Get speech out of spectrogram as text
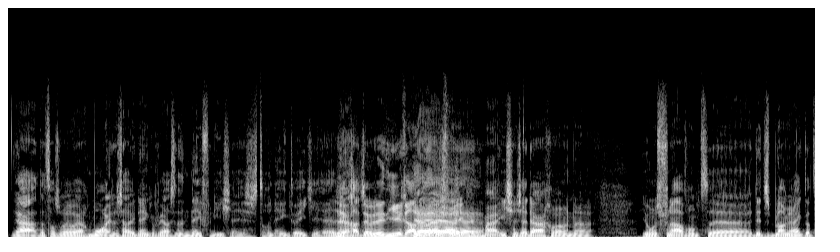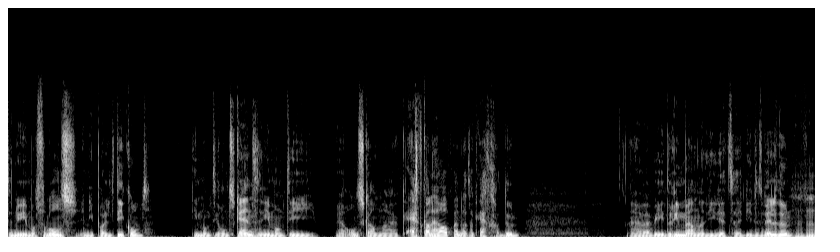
ja, dat was wel heel erg mooi. Dan zou je denken van ja, als dat een neef van Isha is, is het toch een 1 2 Hè? Ja. Gaat zo het hier gaan, Ja, spreken. Maar Isha zei daar gewoon... jongens, vanavond, dit is belangrijk. Dat er nu iemand van ons in die politiek komt. Iemand die ons kent en iemand die eh, ons kan, eh, echt kan helpen. En dat ook echt gaat doen. Eh, we hebben hier drie mannen die dit, die dit willen doen. Mhm.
